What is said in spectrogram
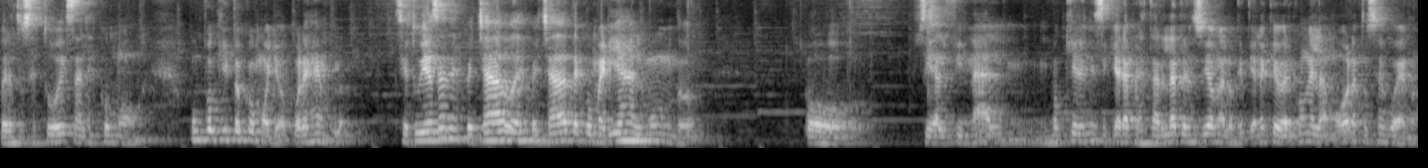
Pero entonces tú hoy sales como un poquito como yo, por ejemplo si estuvieses despechado, despechada, te comerías al mundo. O si al final no quieres ni siquiera prestarle atención a lo que tiene que ver con el amor, entonces bueno,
